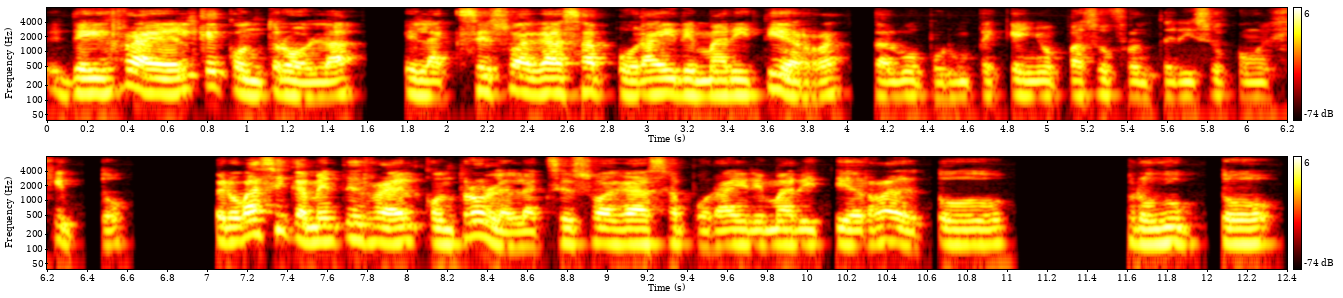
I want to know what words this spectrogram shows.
de Israel que controla el acceso a Gaza por aire, mar y tierra, salvo por un pequeño paso fronterizo con Egipto. Pero básicamente Israel controla el acceso a Gaza por aire, mar y tierra de todo producto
